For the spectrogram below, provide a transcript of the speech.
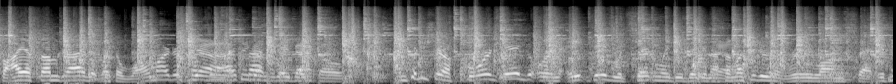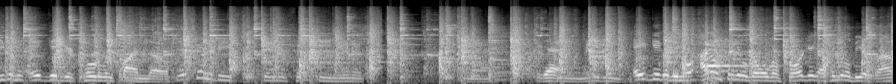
buy a thumb drive at, like, a Walmart or something yeah, like I think on the way back, I'll... I'm pretty sure a 4 gig or an 8 gig would certainly be big enough, yeah. unless you're doing a really long set. If you get an 8 gig, you're totally fine, though. It's going to be standard 15 minutes. You know, 15 yeah. minutes. 8 gig will be more. I don't think it'll go over 4 gig. I think it'll be around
